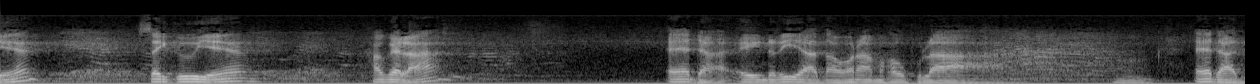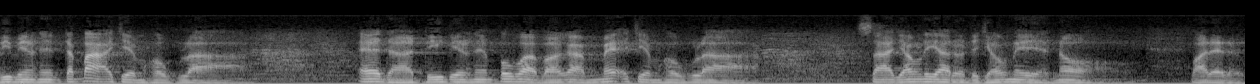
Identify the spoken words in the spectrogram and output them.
ရင်စိတ်ကူးရင်ဟုတ်ကဲ့လားအဲ့ဒါအိန္ဒြိယသဝရမဟုတ်ဘူးလားအဲ့ဒါဒီပင်လင်တပအကျင့်မဟုတ်ဘူးလား အဲ့ဒါဒီပင်လင်ပုဗ္ဗဘာကမဲ့အကျင့်မဟုတ်ဘူးလားစာကြောင်းလေးရတော့တကြောင်းနဲ့ရဲ့နော်ပါတယ်တော့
